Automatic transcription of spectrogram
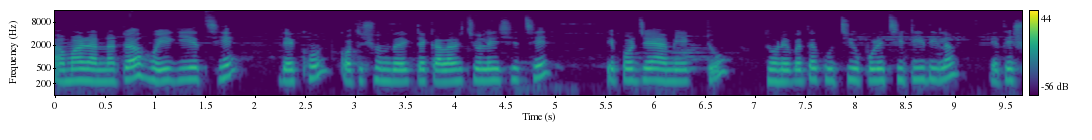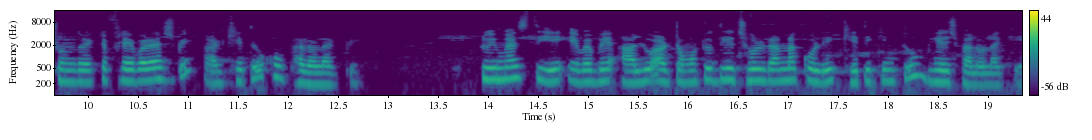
আমার রান্নাটা হয়ে গিয়েছে। দেখুন কত সুন্দর একটা কালার চলে এসেছে। এ পর্যায়ে আমি একটু ধনেপাতা কুচি উপরে ছিটিয়ে দিলাম। এতে সুন্দর একটা ফ্লেভার আসবে আর খেতেও খুব ভালো লাগবে। রুই মাছ দিয়ে এভাবে আলু আর টমেটো দিয়ে ঝোল রান্না করলে খেতে কিন্তু বেশ ভালো লাগে।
